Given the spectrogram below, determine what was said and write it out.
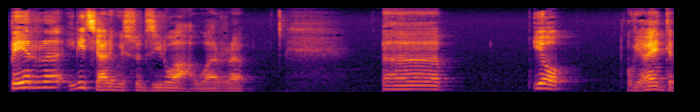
per iniziare questo Zero Hour. Uh, io ovviamente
